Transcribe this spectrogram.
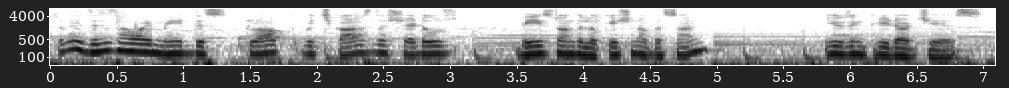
So guys this is how I made this clock which casts the shadows based on the location of the sun using Three.js.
